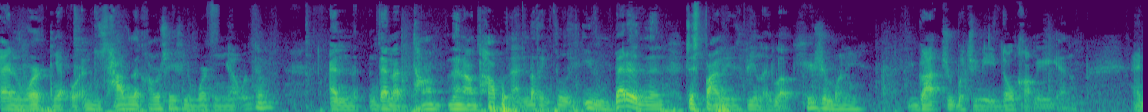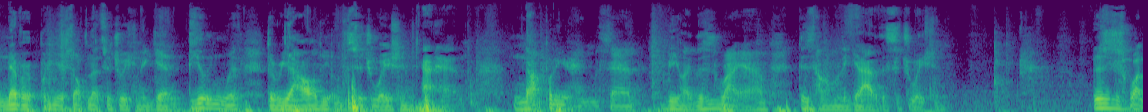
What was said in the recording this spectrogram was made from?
And working at and just having that conversation and working out with them. And then at top then on top of that, nothing feels even better than just finally just being like, look, here's your money. You got you what you need. Don't call me again. And never putting yourself in that situation again. Dealing with the reality of the situation at hand not putting your head in the sand, being like, this is where I am, this is how I'm gonna get out of this situation. This is just what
